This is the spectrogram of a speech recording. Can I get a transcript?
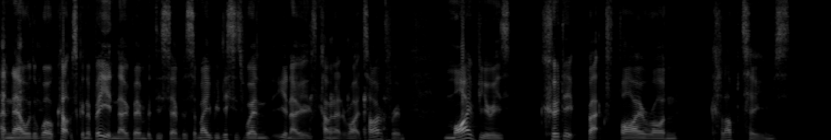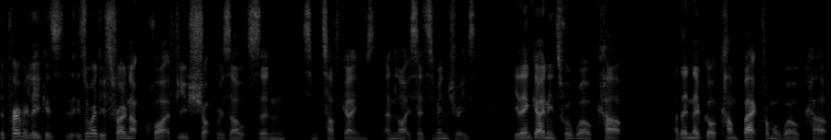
and now the World Cup's going to be in November, December. So maybe this is when, you know, it's coming at the right time for him. My view is could it backfire on club teams? The Premier League has, has already thrown up quite a few shock results and some tough games. And like you said, some injuries. You're then going into a World Cup, and then they've got to come back from a World Cup.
